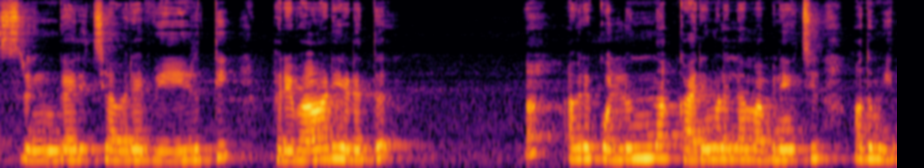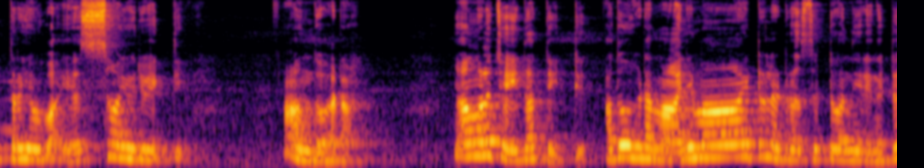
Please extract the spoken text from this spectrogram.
ശൃംഗരിച്ച് അവരെ വീഴ്ത്തി പരിപാടിയെടുത്ത് അവരെ കൊല്ലുന്ന കാര്യങ്ങളെല്ലാം അഭിനയിച്ച് അതും ഇത്രയും വയസ്സായ ഒരു വ്യക്തി. ആ എന്തുവാടാ? ഞങ്ങൾ ചെയ്ത തെറ്റ്. അതും ഇവിടെ മാന്യമായിട്ടുള്ള ഡ്രസ്സ് ഇട്ട് വന്നിരുന്നിട്ട്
